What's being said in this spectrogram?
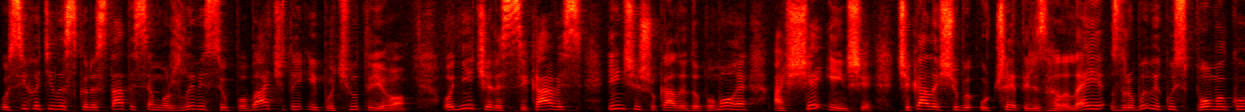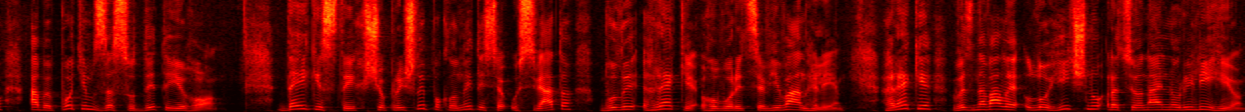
Усі хотіли скористатися можливістю побачити і почути Його. Одні через цікавість, інші шукали допомоги, а ще інші чекали, щоб учитель з Галилеї зробив якусь помилку, аби потім засудити його. Деякі з тих, що прийшли поклонитися у свято, були греки, говориться в Євангелії. Греки визнавали логічну раціональну релігію,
